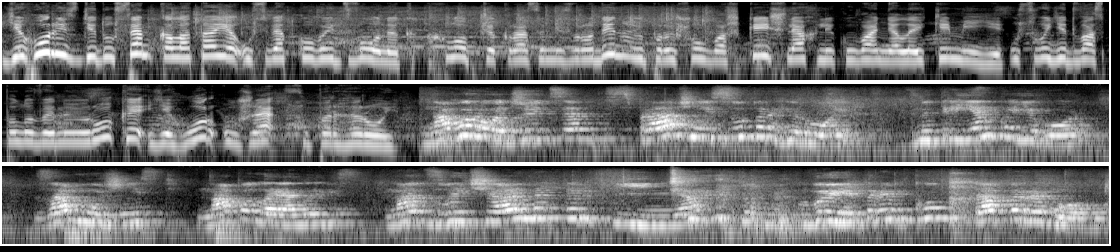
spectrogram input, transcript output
Єгор із дідусем калатає у святковий дзвоник. Хлопчик разом із родиною пройшов важкий шлях лікування лейкемії. У свої два з половиною роки Єгор уже супергерой. Нагороджується справжній супергерой Дмитрієнко Єгор за мужність, наполегливість, надзвичайне терпіння, витримку та перемогу.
